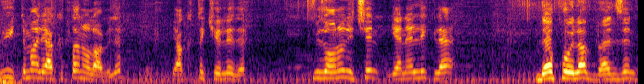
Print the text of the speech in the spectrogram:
Büyük ihtimal yakıttan olabilir. Yakıtı kirlidir. Biz onun için genellikle depoyla benzin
